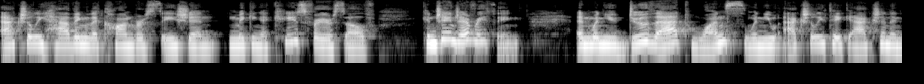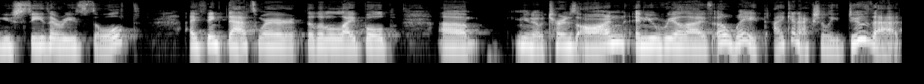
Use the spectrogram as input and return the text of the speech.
actually having the conversation, making a case for yourself can change everything. And when you do that once, when you actually take action and you see the result, I think that's where the little light bulb um, you know turns on and you realize oh wait i can actually do that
